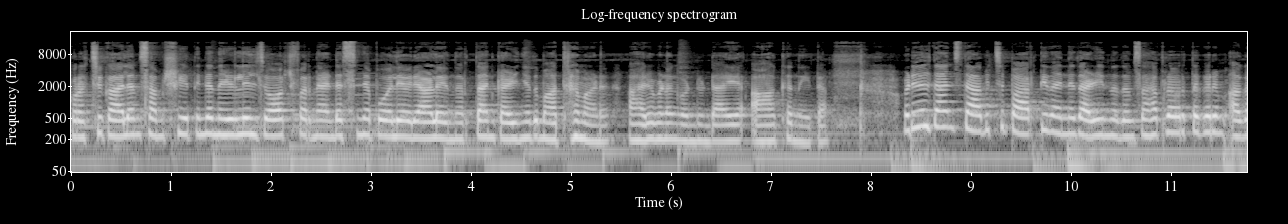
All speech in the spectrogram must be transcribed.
കുറച്ചു കാലം സംശയത്തിന്റെ നിഴലിൽ ജോർജ് ഫെർണാണ്ടസിനെ പോലെ ഒരാളെ നിർത്താൻ കഴിഞ്ഞത് മാത്രമാണ് ആരോപണം കൊണ്ടുണ്ടായ ആകെ നേട്ടം. ഒടുവിൽ താൻ സ്ഥാപിച്ച പാർട്ടി തന്നെ തഴിയുന്നതും സഹപ്രവർത്തകരും അക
